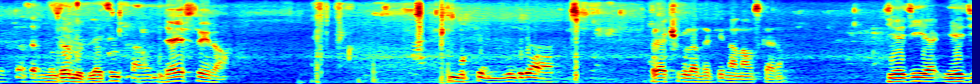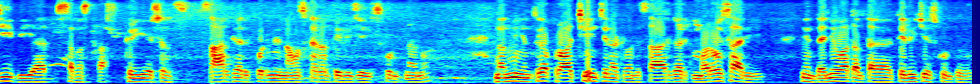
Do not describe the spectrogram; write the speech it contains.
చెప్తాను సార్. ముందుగా మీ బ్లెస్సింగ్స్ జై శ్రీరామ్. ముఖ్యం ముందుగా ప్రేక్షకులందరికీ నా నమస్కారం. ఏజీ ఏజీబిఆర్ సంస్థ క్రియేషన్స్ సార్ గారికి కూడా నేను నమస్కారాలు తెలియజేసుకుంటున్నాను. నన్ను ఇంతగా ప్రోత్సహించినటువంటి సార్ గారికి మరోసారి నేను ధన్యవాదాలు తెలియజేసుకుంటూ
